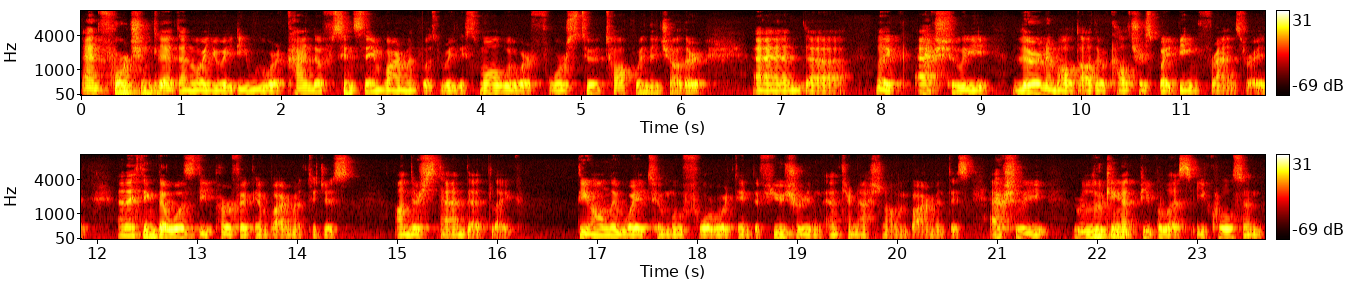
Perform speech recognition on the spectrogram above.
And fortunately, at NYUAD, we were kind of, since the environment was really small, we were forced to talk with each other and uh, like actually learn about other cultures by being friends, right? And I think that was the perfect environment to just understand that, like, the only way to move forward in the future in international environment is actually looking at people as equals and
